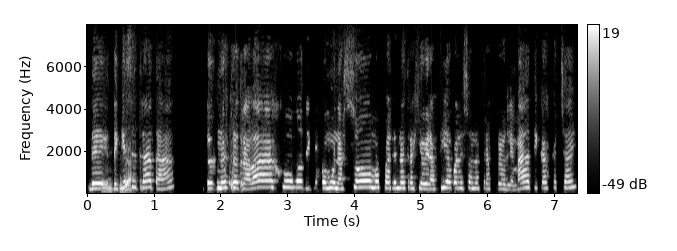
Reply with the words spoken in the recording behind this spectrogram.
de, de qué se trata, nuestro trabajo, de qué comuna somos, cuál es nuestra geografía, cuáles son nuestras problemáticas, ¿cachai?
